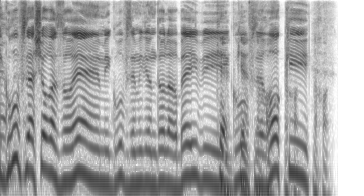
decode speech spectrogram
אגרוף זה השור הזועם, אגרוף זה מיליון דולר בייבי, כן, אגרוף כן, זה נכון, רוקי. נכון, נכון.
